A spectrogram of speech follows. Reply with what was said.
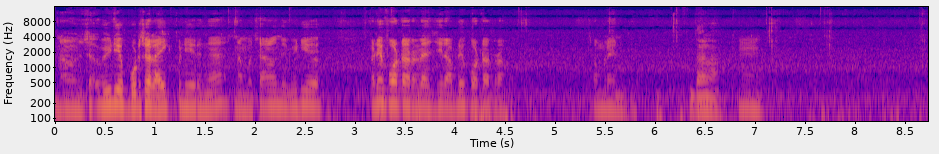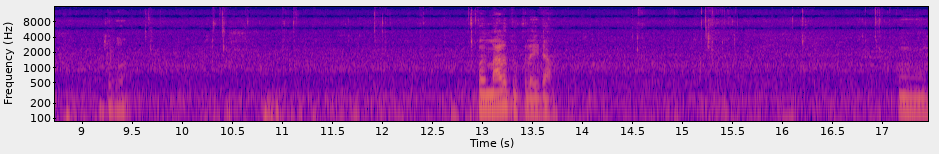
நம்ம வீடியோ பிடிச்சா லைக் பண்ணிடுங்க நம்ம சேனல் வந்து வீடியோ அப்படியே போட்டுறல சரி அப்படியே போட்டுடுறா கம்ப்ளைண்ட்டு இதானா? ம். வச்சுக்கோ. கொஞ்சம் மேலே தூக்கு லைட்டா ம்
